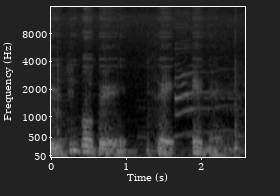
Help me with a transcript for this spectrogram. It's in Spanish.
exclusivo de CN.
